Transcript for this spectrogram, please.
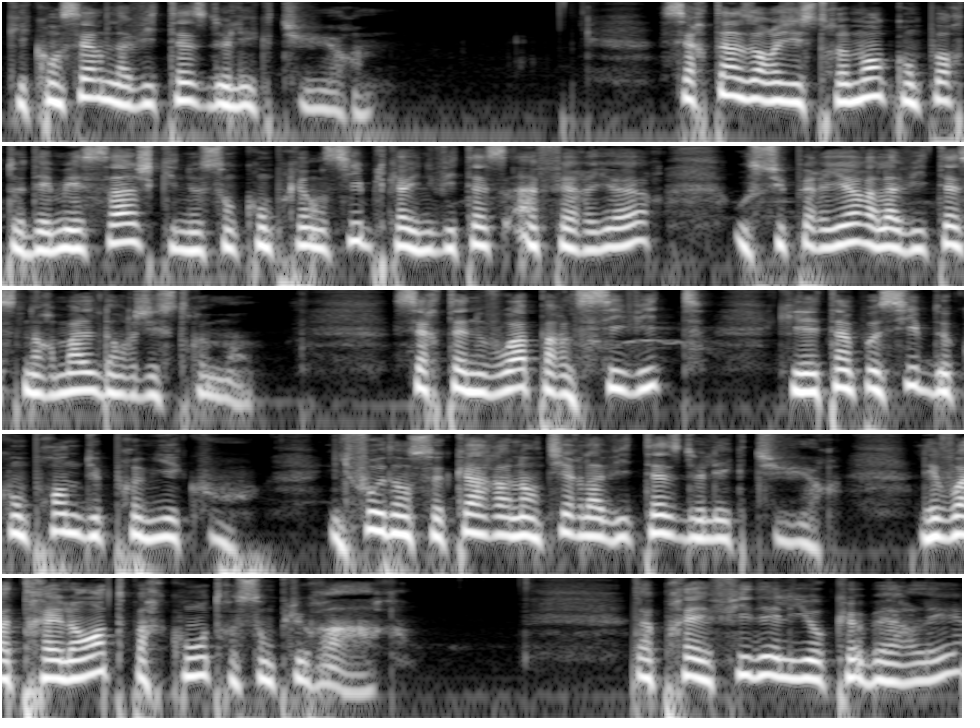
qui concerne la vitesse de lecture. Certains enregistrements comportent des messages qui ne sont compréhensibles qu'à une vitesse inférieure ou supérieure à la vitesse normale d'enregistrement. Certaines voix parlent si vite qu'il est impossible de comprendre du premier coup. Il faut dans ce cas ralentir la vitesse de lecture. Les voix très lentes, par contre, sont plus rares. D'après Fidelio Köberle,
